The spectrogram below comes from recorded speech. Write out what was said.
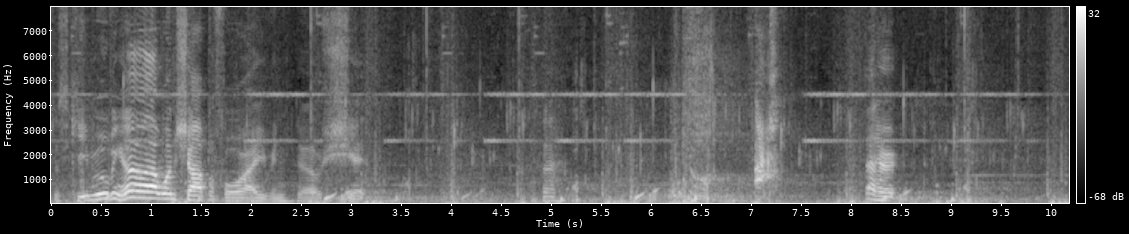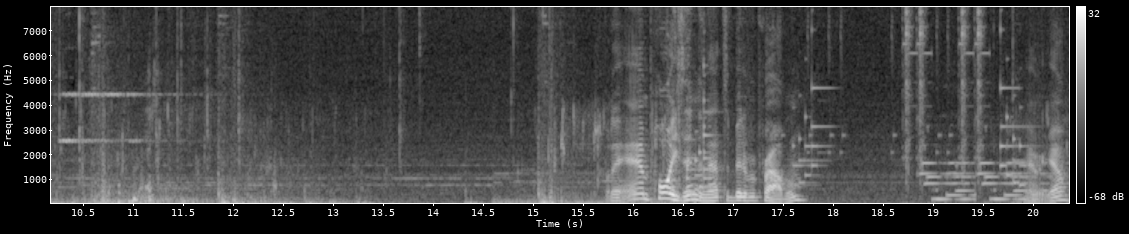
Just keep moving. Oh, that one shot before I even. Oh shit. Ah! Ah, that hurt. But I am poisoned, and that's a bit of a problem. There we go.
